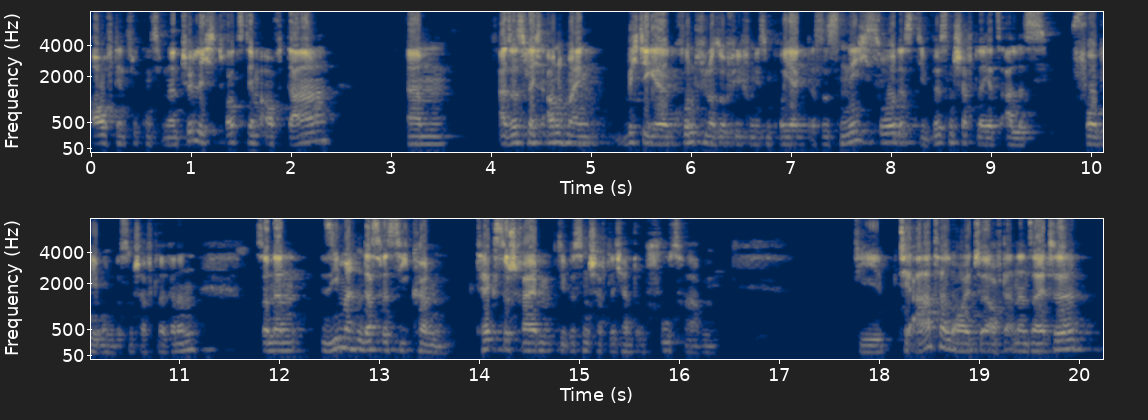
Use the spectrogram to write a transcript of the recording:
auf den Zukunftsbildern. Natürlich trotzdem auch da, ähm, also das ist vielleicht auch nochmal ein wichtige Grundphilosophie von diesem Projekt. Es ist nicht so, dass die Wissenschaftler jetzt alles vorgeben und Wissenschaftlerinnen, sondern sie machen das, was sie können. Texte schreiben, die wissenschaftlich Hand und Fuß haben. Die Theaterleute auf der anderen Seite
